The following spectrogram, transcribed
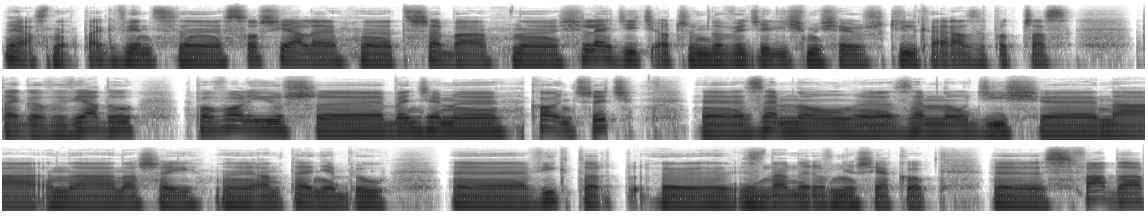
Jasne, tak więc e, sociale e, trzeba e, śledzić, o czym dowiedzieliśmy się już kilka razy podczas tego wywiadu. Powoli już będziemy kończyć. Ze mną, ze mną dziś na, na naszej antenie był Wiktor, znany również jako Swada.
